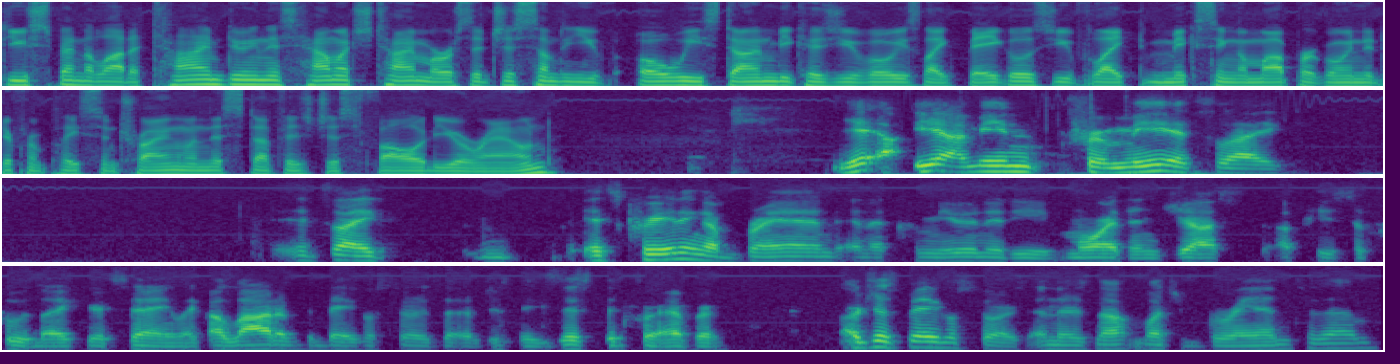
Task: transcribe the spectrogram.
do you spend a lot of time doing this? How much time, or is it just something you've always done because you've always liked bagels? You've liked mixing them up or going to different places and trying when this stuff has just followed you around? Yeah, yeah. I mean, for me, it's like it's like it's creating a brand and a community more than just a piece of food, like you're saying. Like a lot of the bagel stores that have just existed forever are just bagel stores, and there's not much brand to them.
